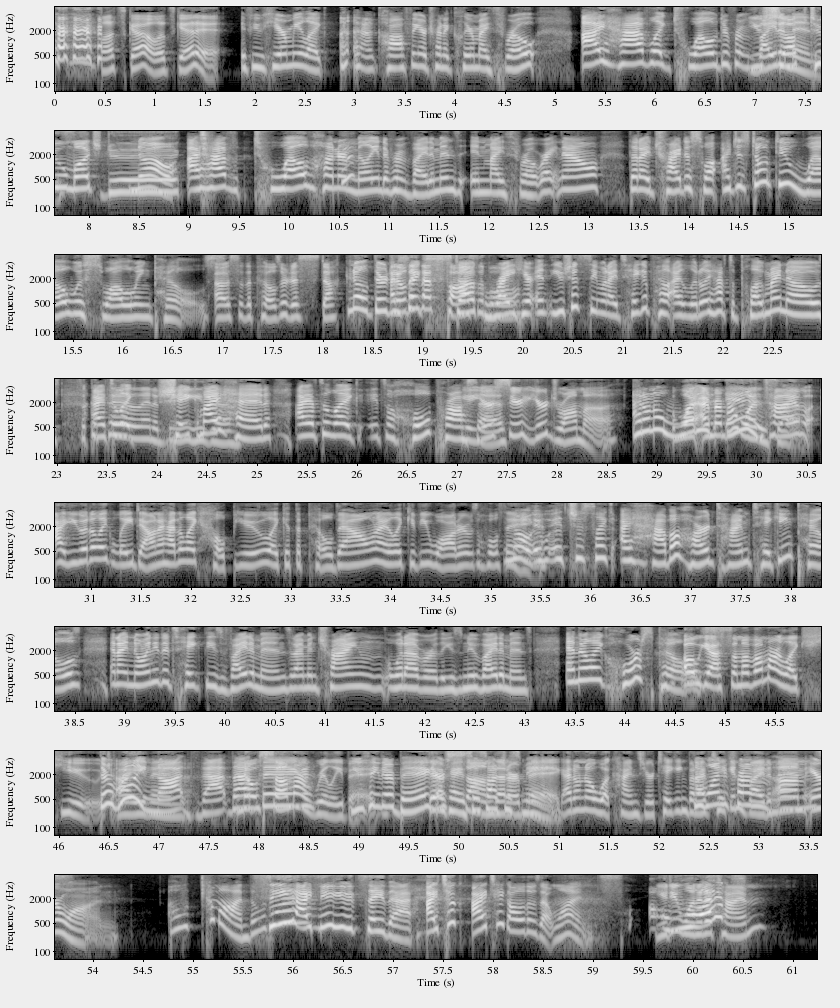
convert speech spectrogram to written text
Let's go. Let's get it. if you hear me like coughing or trying to clear my throat, I have like 12 different You vitamins. suck too much dick. No, I have 1,200 million different vitamins in my throat right now that I tried to swallow. I just don't do well with swallowing pills. Oh, so the pills are just stuck. No, they're just like stuck possible. right here. And you should see when I take a pill, I literally have to plug my nose. like I have to pill and a like shake my head. I have to like it's a whole process. Yeah, you're you're drama. I don't know What, what, I remember one time, I, you had to like lay down. I had to like help you, like get the pill down. I like give you water. It was a whole thing. No, it, it's just like I have a hard time taking pills, and I know I need to take these vitamins, and I've been trying whatever these new vitamins, and they're like horse pills. oh yeah, some of them are like huge. they're really even- not that that no, big. some are really big. You think they're big? There's okay, some so it's not that just are me. big. I don't know what kinds you're taking, but the I've one taken from vitamins. um, Erewhon. Oh come on, those See, I knew you would say that I took I take all of those at once. You do one at a time.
